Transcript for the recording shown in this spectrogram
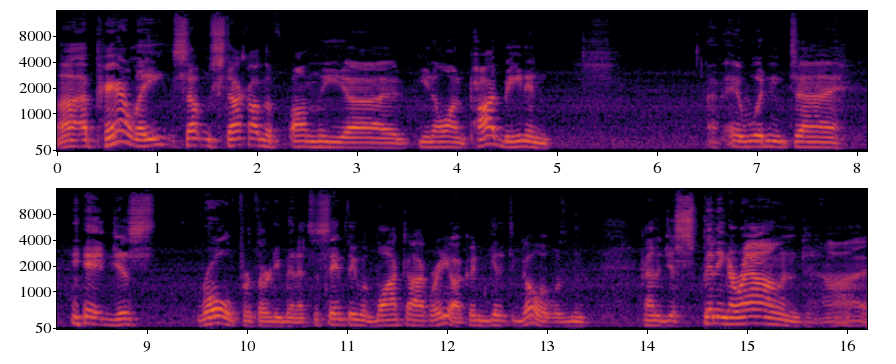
Uh, apparently, something stuck on the on the uh, you know on Podbean, and it wouldn't. Uh, it just rolled for thirty minutes. The same thing with Blog Talk Radio. I couldn't get it to go. It wasn't kind of just spinning around. I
